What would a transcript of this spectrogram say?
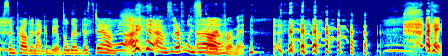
because I'm probably not going to be able to live this down. I, I'm definitely scarred Uh. from it. Okay,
